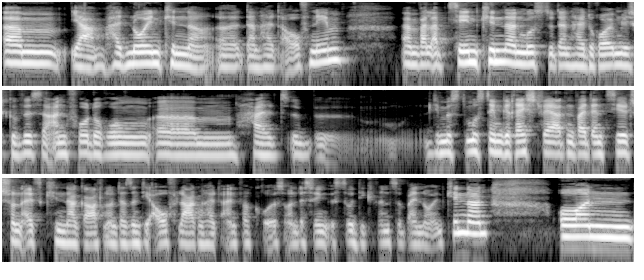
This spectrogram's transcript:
ähm, ja halt neun Kinder äh, dann halt aufnehmen, ähm, weil ab zehn Kindern musst du dann halt räumlich gewisse Anforderungen ähm, halt äh, die müsst, muss dem gerecht werden, weil dann zählt schon als Kindergarten und da sind die Auflagen halt einfach größer und deswegen ist so die Grenze bei neun Kindern. Und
